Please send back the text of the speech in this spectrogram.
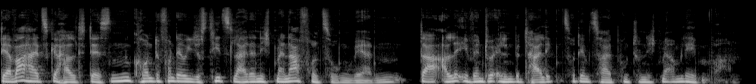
Der Wahrheitsgehalt dessen konnte von der Justiz leider nicht mehr nachvollzogen werden, da alle eventuellen Beteiligten zu dem Zeitpunkt schon nicht mehr am Leben waren.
